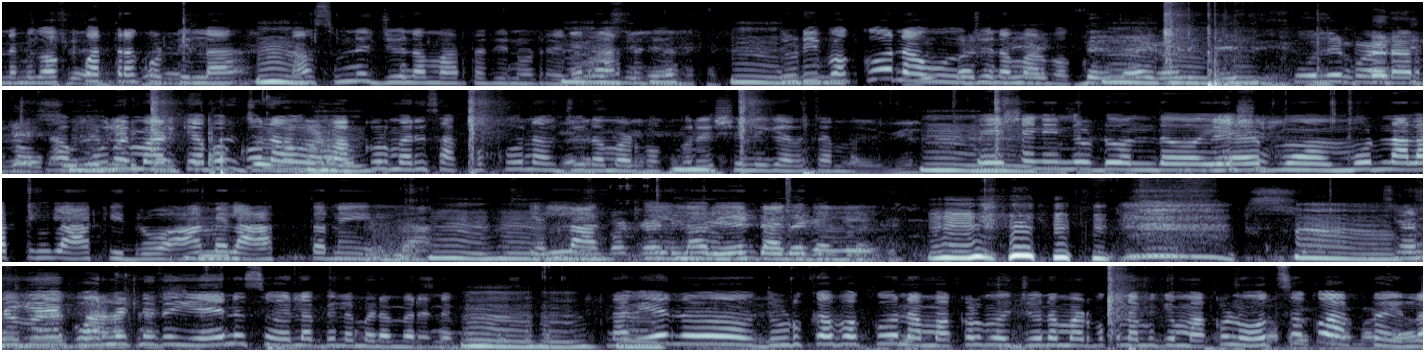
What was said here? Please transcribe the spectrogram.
ನಮಗೆ ಹಕ್ಕುಪತ್ರ ಕೊಟ್ಟಿಲ್ಲ. ನಾವು ಸುಮ್ಮನೆ ಜೀವನ ಮಾಡ್ತಾ ಇದೀವಿ ನೋಡ್ರಿ. ಇಲ್ಲಿ ಮಾಡ್ತಾ ಇದೀವಿ ದುಡಿಬೇಕು ನಾವು ಜೀವನ ಮಾಡ್ಬೇಕು. ನಾವು ಕೂಲಿ ಮಾಡ್ಕೋಬೇಕು ನಾವು ಮಕ್ಕಳು ಮರಿ ಸಾಕ್ಬೇಕು ನಾವು ಜೀವನ ಮಾಡ್ಬೇಕು. ರೇಷನ್ಗೆ ಅದಕ್ಕೆಲ್ಲ ರೇಷನ್ ದುಡ್ಡು ಒಂದು ಎರಡ್ ಮೂ- ಮೂರ್ ನಾಲ್ಕು ತಿಂಗಳು ಹಾಕಿದ್ರು ಆಮೇಲೆ ಆಗ್ತಾನೆ ಇಲ್ಲ. ಎಲ್ಲ ಅಕ್ಕಿ ಎಲ್ಲ ರೇಟ್ ಆಗಿದಾವೆ. ನಮಗೆ ಗೌರ್ಮೆಂಟ್ ಏನು ಸೌಲಭ್ಯ ಇಲ್ಲ ಮೇಡಮ್ ಅವರೇ ನಾವೇನು ದುಡ್ಕೋಬೇಕು ನಮ್ಮ ಮಕ್ಕಳು ಜೀವನ ಮಾಡ್ಬೇಕು ನಮಗೆ ಮಕ್ಕಳು ಓದ್ಸಕ್ಕೂ ಆಗ್ತಾ ಇಲ್ಲ.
